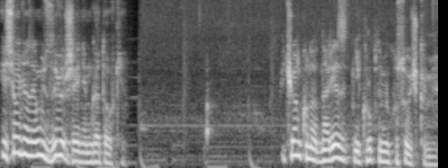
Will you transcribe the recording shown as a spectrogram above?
И сегодня займусь завершением готовки. Печенку надо нарезать некрупными кусочками.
